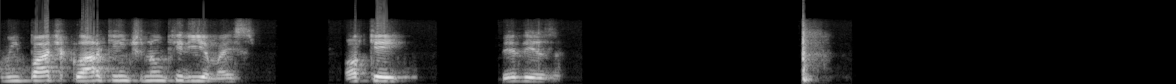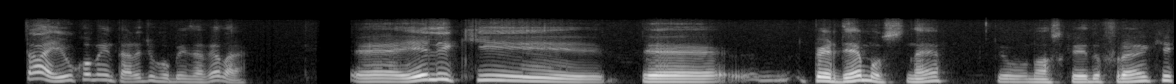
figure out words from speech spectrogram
um empate, claro que a gente não queria, mas ok, beleza. Tá aí o comentário de Rubens Avelar. É, ele que é, perdemos, né? O nosso querido Frank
